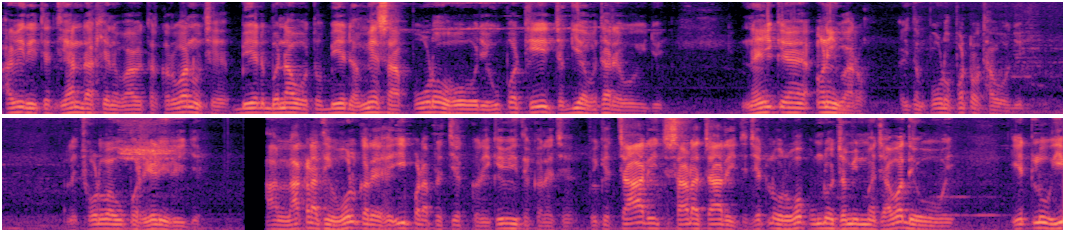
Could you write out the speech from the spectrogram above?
આવી રીતે ધ્યાન રાખીને વાવેતર કરવાનું છે. બેડ બનાવો તો બેડ હંમેશા પોળો હોવો જોઈએ, ઉપરથી જગ્યા વધારે હોવી જોઈએ. નહીં કે અણીવાળો એકદમ પોળો પટ્ટો થવો જોઈએ. એટલે છોડવા ઉપર રેડી રહી જાય. આ લાકડાથી હોલ કરે છે એ પણ આપણે ચેક કરી કેવી રીતે કરે છે. તો કે ચાર ઇંચ, સાડા ચાર ઇંચ જેટલો રોપ ઊંડો જમીનમાં જવા દેવો હોય, એટલું એ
